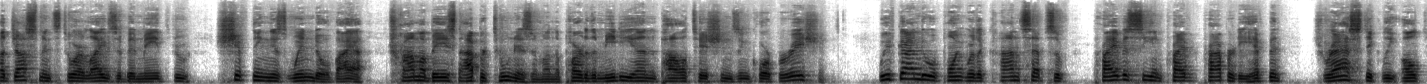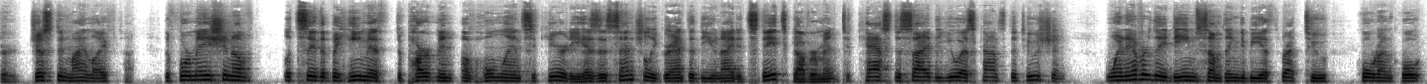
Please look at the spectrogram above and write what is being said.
adjustments to our lives have been made through shifting this window via trauma based opportunism on the part of the media and politicians and corporations. We've gotten to a point where the concepts of privacy and private property have been drastically altered just in my lifetime. The formation of, let's say, the behemoth Department of Homeland Security has essentially granted the United States government to cast aside the U.S. Constitution whenever they deem something to be a threat to quote unquote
